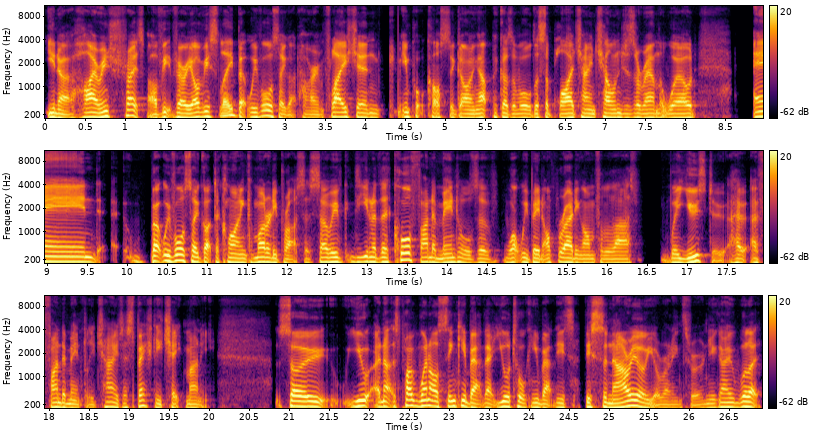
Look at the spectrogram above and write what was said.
you know, higher interest rates, very obviously, but we've also got higher inflation. Input costs are going up because of all the supply chain challenges around the world and but we've also got declining commodity prices so we've you know the core fundamentals of what we've been operating on for the last we're used to have, have fundamentally changed especially cheap money so you and it's probably when i was thinking about that you're talking about this this scenario you're running through and you're going well it,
